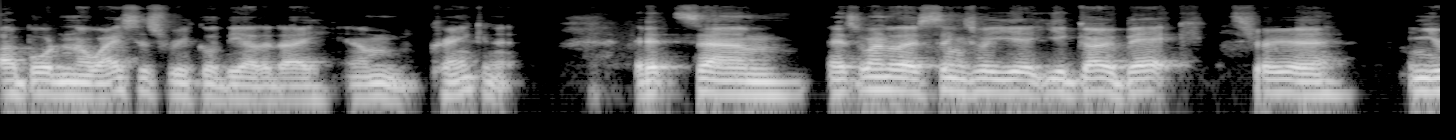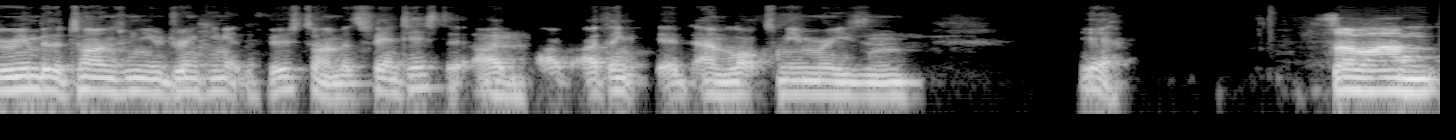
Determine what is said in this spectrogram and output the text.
I bought an Oasis record the other day, and I'm cranking it it's um it's one of those things where you you go back through a, and you remember the times when you were drinking it the first time. It's fantastic. I, Mm. I I think it unlocks memories and yeah. So um,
